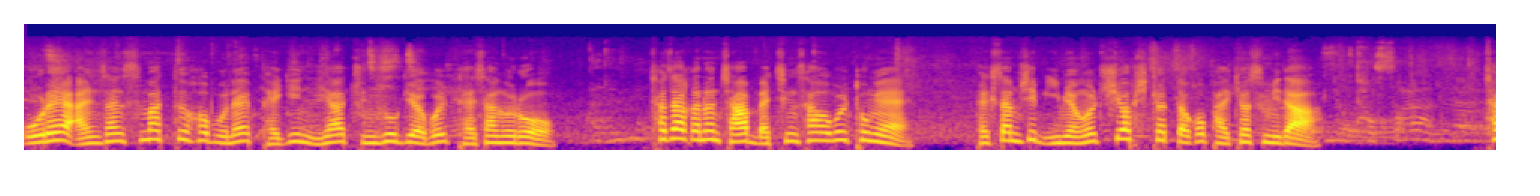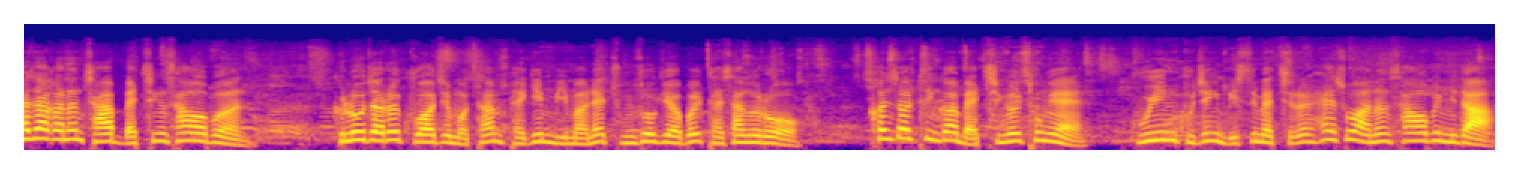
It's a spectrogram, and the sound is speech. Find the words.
올해 안산 스마트 허브 내 100인 이하 중소기업을 대상으로 찾아가는 잡 매칭 사업을 통해 132명을 취업시켰다고 밝혔습니다. 찾아가는 잡 매칭 사업은 근로자를 구하지 못한 100인 미만의 중소기업을 대상으로 컨설팅과 매칭을 통해 구인 구직 미스매치를 해소하는 사업입니다.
